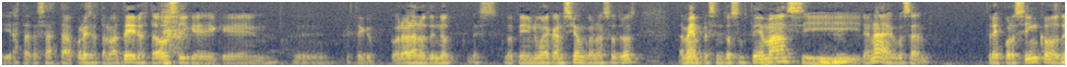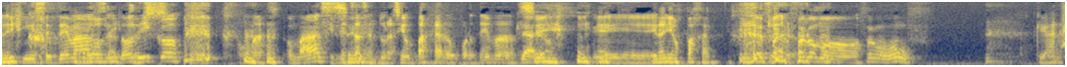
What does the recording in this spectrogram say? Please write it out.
Y hasta, o sea, hasta por eso, hasta el batero, hasta Ozzy, que, que, eh, viste, que por ahora no, no, es- no tiene ninguna canción con nosotros, también presentó sus temas y Ujú. de nada, o sea, 3 por 5 tenés Disco. 15 temas, Dos o sea, dos discos. discos que, O más. o más. Si Sí. pensás en duración pájaro por tema, Claro. Sí. Eh, en años pájaro. fue, fue como, fue como, uff, qué ganas.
